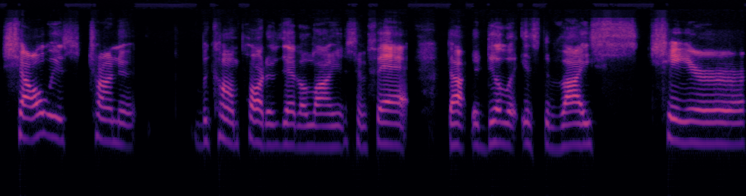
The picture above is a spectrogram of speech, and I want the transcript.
Shaw is trying to become part of that alliance. In fact, Dr. Dillard is the vice chair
